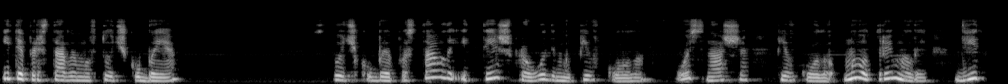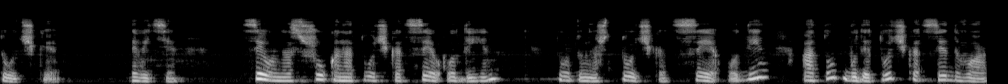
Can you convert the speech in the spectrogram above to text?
І тепер ставимо в точку Б. З точку Б поставили і теж проводимо півкола. Ось наше півколо. Ми отримали дві точки. Дивіться, це у нас шукана точка С1, тут у нас точка С1, а тут буде точка С2.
